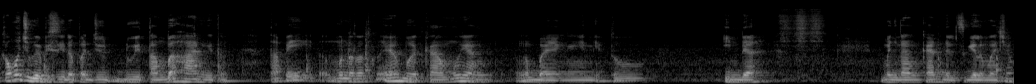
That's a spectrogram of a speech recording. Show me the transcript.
kamu juga bisa dapat duit tambahan gitu. Tapi menurutku ya buat kamu yang ngebayangin itu indah menyenangkan dan segala macam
